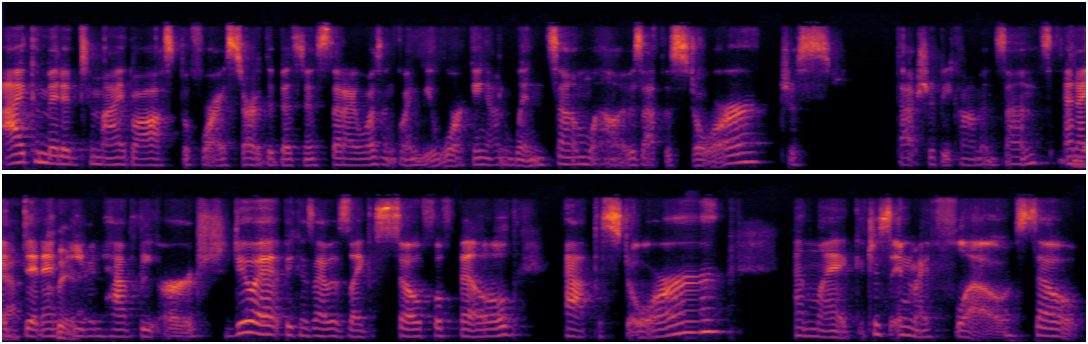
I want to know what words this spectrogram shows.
I committed to my boss before I started the business that I wasn't going to be working on Winsome while I was at the store. Just that should be common sense. And yeah, I didn't clear. even have the urge to do it because I was like so fulfilled at the store and like just in my flow. So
